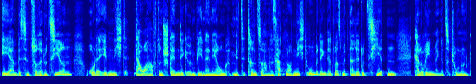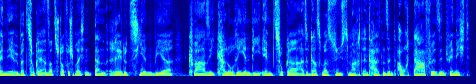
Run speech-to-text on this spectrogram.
eher ein bisschen zu reduzieren oder eben nicht dauerhaft und ständig irgendwie in der Ernährung mit drin zu haben. Das hat noch nicht unbedingt etwas mit einer reduzierten Kalorienmenge zu tun. Und wenn wir über Zuckerersatzstoffe sprechen, dann reduzieren wir quasi Kalorien, die im Zucker, also das, was süß macht, enthalten sind. Auch dafür sind wir nicht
